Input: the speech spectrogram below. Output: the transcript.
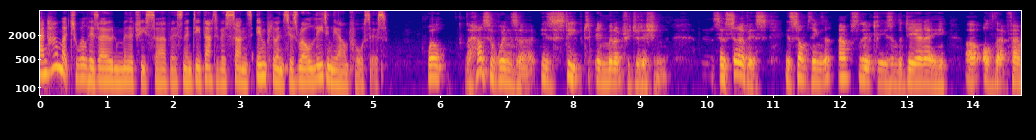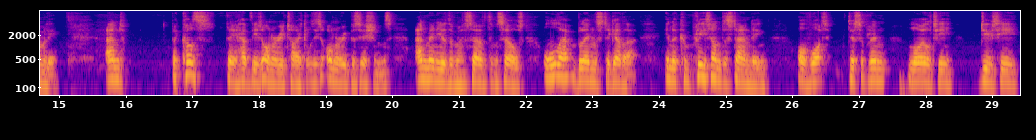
And how much will his own military service, and indeed that of his sons, influence his role leading the armed forces? Well, the House of Windsor is steeped in military tradition. So, service is something that absolutely is in the DNA uh, of that family. And because they have these honorary titles, these honorary positions, and many of them have served themselves, all that blends together in a complete understanding of what discipline, loyalty, duty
